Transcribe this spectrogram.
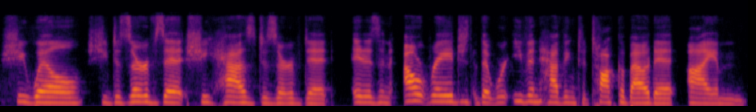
she will, she deserves it. She has deserved it. It is an outrage that we're even having to talk about it. I am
